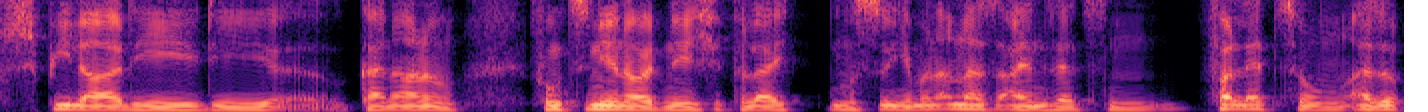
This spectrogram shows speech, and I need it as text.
Spieler, die, die, äh, keine Ahnung, funktionieren heute nicht, vielleicht musst du jemand anders einsetzen, Verletzungen, also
